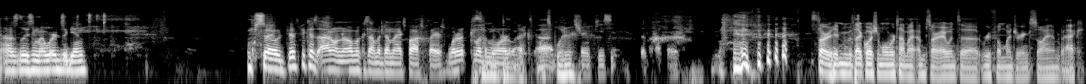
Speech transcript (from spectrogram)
I was losing my words again. So just because I don't know because I'm a dumb Xbox player, what are some of the more like Xbox uh, player. mainstream PC? that are? Sorry, hit me with that question one more time. I, I'm sorry, I went to refill my drink, so I am back.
